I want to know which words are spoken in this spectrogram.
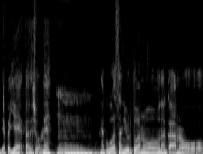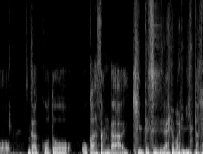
やっぱ嫌やったんでしょうね。うーん。なんか噂によると、あの、なんかあの、学校とお母さんが近鉄に謝りに行ったと。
